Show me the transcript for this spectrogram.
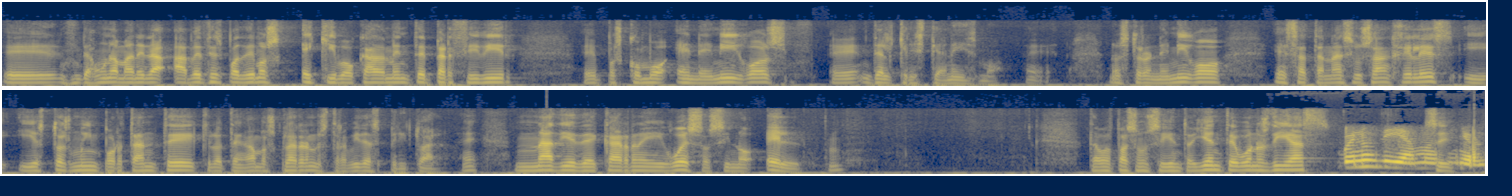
eh, de alguna manera a veces podemos equivocadamente percibir eh, pues como enemigos del cristianismo. nuestro enemigo es Satanás y sus ángeles y, y, esto es muy importante que lo tengamos claro en nuestra vida espiritual. Nadie de carne y hueso, sino Él. Damos paso a un siguiente oyente. Buenos días. Buenos días, monseñor.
